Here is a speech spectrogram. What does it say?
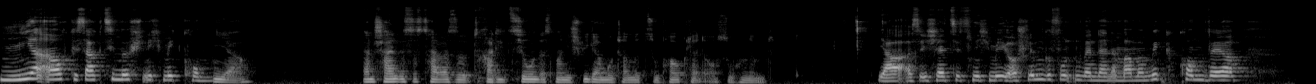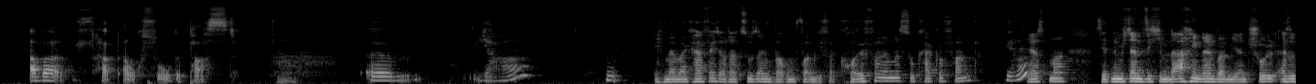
mir auch gesagt, sie möchte nicht mitkommen. Ja. Anscheinend ist es teilweise Tradition, dass man die Schwiegermutter mit zum Braukleid aussuchen nimmt. Ja, also ich hätte es jetzt nicht mega schlimm gefunden, wenn deine Mama mitgekommen wäre, aber es hat auch so gepasst. Ähm, ja, Ich meine, man kann vielleicht auch dazu sagen, warum vor allem die Verkäuferin das so kacke fand. Ja. Erstmal. Sie hat nämlich dann sich im Nachhinein bei mir entschuldigt. Also,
